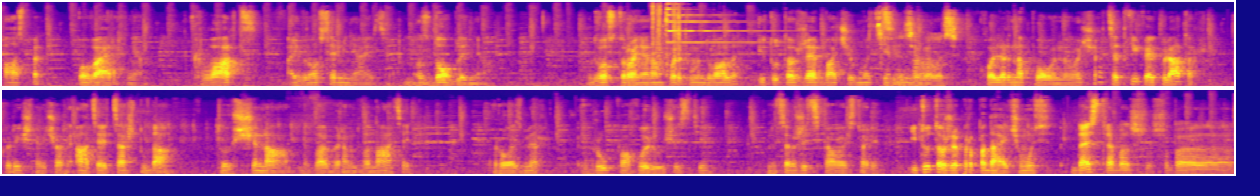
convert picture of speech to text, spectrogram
аспект, поверхня, кварц, а й воно все міняється. Оздоблення. Двостороннє нам порекомендували. І тут вже бачимо ціни. Ціни з'явилися. Колір наповнювача. Це такий калькулятор. Коричневий чорний. А, це ця ж туди. Товщина, давай беремо 12, розмір, група горючості. Ну це вже цікава історія. І тут вже пропадає чомусь. Десь треба, щоб е,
